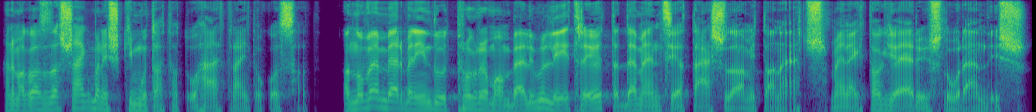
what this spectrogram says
hanem a gazdaságban is kimutatható hátrányt okozhat. A novemberben indult programon belül létrejött a Demencia Társadalmi Tanács, melynek tagja Erős Lóránd is.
